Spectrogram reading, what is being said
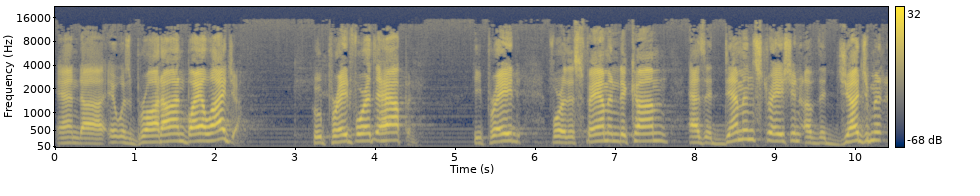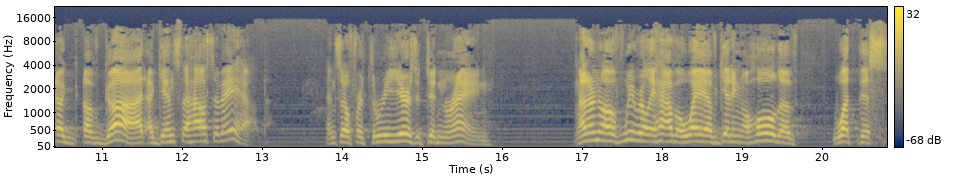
and uh, it was brought on by Elijah, who prayed for it to happen. He prayed for this famine to come as a demonstration of the judgment of God against the house of Ahab. And so for three years it didn't rain. I don't know if we really have a way of getting a hold of what this,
